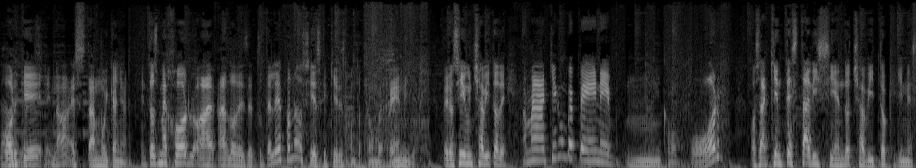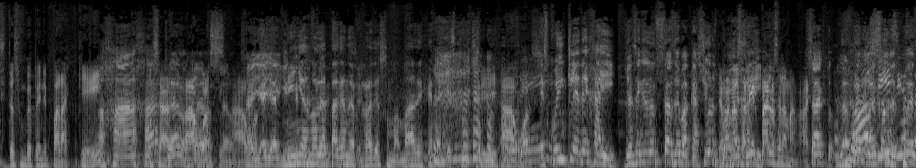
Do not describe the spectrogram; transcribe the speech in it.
Ah, Porque. ¿no? Está muy cañón. Entonces, mejor lo- ha- hazlo desde tu teléfono si es que quieres contratar un VPN y ya. Pero sí, un chavito de, mamá, quiero un VPN. Mm, ¿Como por? O sea, ¿quién te está diciendo, chavito, que necesitas un VPN para qué? Ajá, ajá, O sea, claro, aguas, claro. O aguas. sea, ya hay Niños, no le apaguen el radio a su mamá, déjenla que escuche. Sí, aguas. Escuincle, deja ahí. Ya sé que no estás de vacaciones, Te van a salir ahí. pelos en la mano. Exacto. No, bueno, sí, eso sí después.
